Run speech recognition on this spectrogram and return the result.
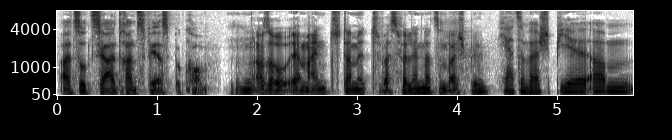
als Sozialtransfers bekommen. Also er meint damit, was für Länder zum Beispiel? Ja, zum Beispiel, ähm,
